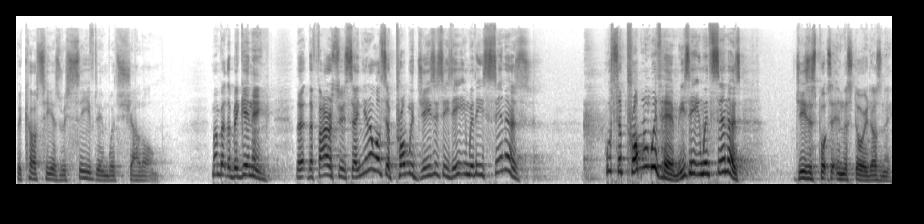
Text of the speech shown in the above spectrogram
because he has received him with shalom. Remember at the beginning, the, the Pharisees saying, You know what's the problem with Jesus? He's eating with these sinners. What's the problem with him? He's eating with sinners. Jesus puts it in the story, doesn't he?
